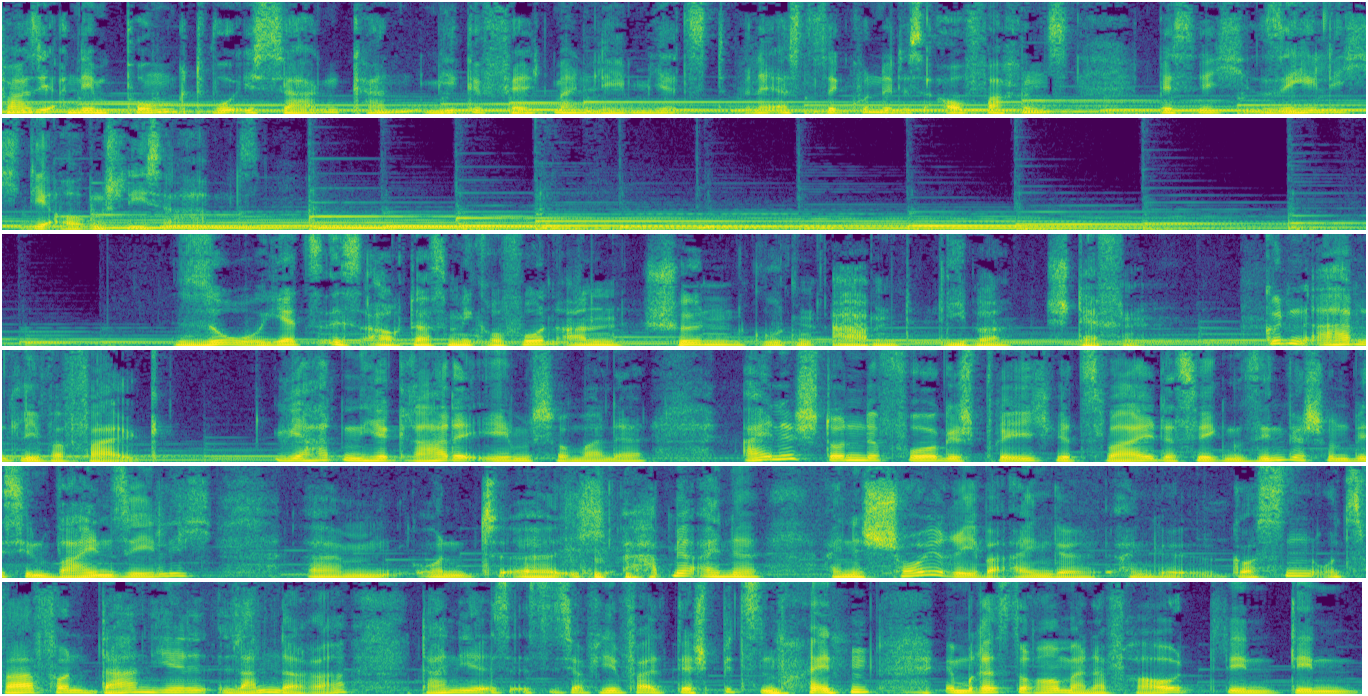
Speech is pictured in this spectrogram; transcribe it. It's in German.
quasi an dem Punkt, wo ich sagen kann, mir gefällt mein Leben jetzt in der ersten Sekunde des Aufwachens, bis ich selig die Augen schließe abends. So, jetzt ist auch das Mikrofon an. Schönen guten Abend, lieber Steffen. Guten Abend, lieber Falk. Wir hatten hier gerade eben schon mal eine, eine Stunde Vorgespräch, wir zwei, deswegen sind wir schon ein bisschen weinselig. Ähm, und äh, ich habe mir eine, eine Scheurebe einge, eingegossen und zwar von Daniel Landerer. Daniel, es ist auf jeden Fall der Spitzenwein im Restaurant meiner Frau, den, den,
